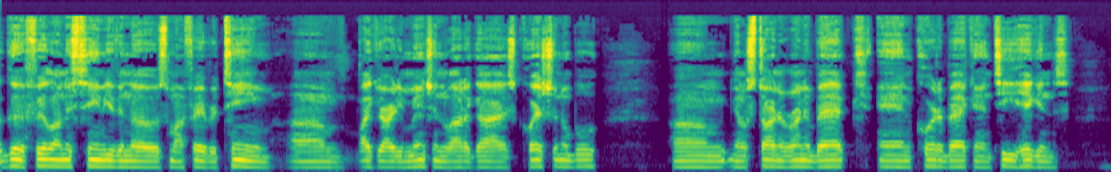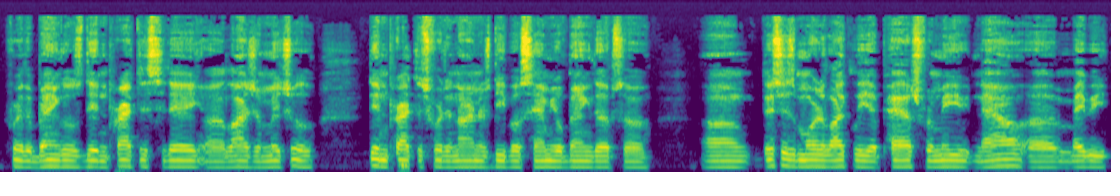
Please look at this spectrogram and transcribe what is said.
a good feel on this team, even though it's my favorite team. Um, like you already mentioned, a lot of guys questionable. Um, you know, starting running back and quarterback and Tee Higgins for the Bengals didn't practice today. Uh, Elijah Mitchell didn't practice for the Niners. Deebo Samuel banged up, so um, this is more likely a pass for me now. Uh, maybe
